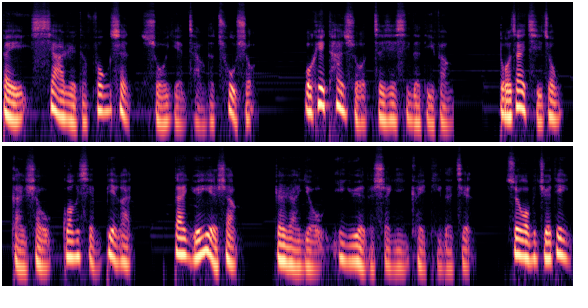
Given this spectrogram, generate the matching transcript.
被夏日的丰盛所掩藏的处所。我可以探索这些新的地方，躲在其中，感受光线变暗，但原野上仍然有音乐的声音可以听得见。所以，我们决定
